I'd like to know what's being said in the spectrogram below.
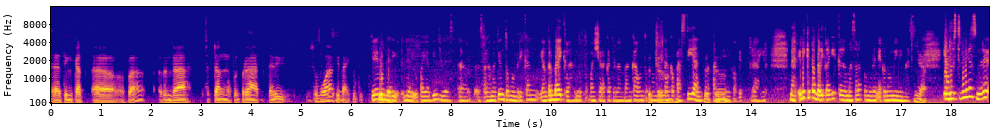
eh, tingkat eh, apa rendah, sedang maupun berat. Jadi semua kita ikuti. Jadi emang Gitu. dari dari upaya BIN juga eh, setengah mati untuk memberikan yang terbaik lah untuk masyarakat dalam rangka untuk Betul. memberikan kepastian kapan ini COVID berakhir. Nah ini kita balik lagi ke masalah pemulihan ekonomi nih mas. Ya. Industri ini kan sebenarnya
